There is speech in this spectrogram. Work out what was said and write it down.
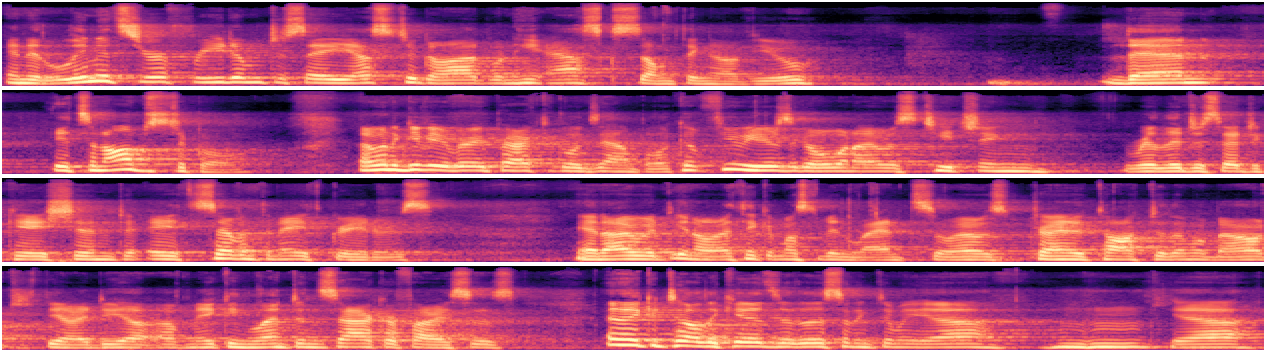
and it limits your freedom to say yes to God when He asks something of you, then it's an obstacle. I want to give you a very practical example. A few years ago, when I was teaching religious education to eighth, seventh, and eighth graders. And I would, you know, I think it must have been Lent, so I was trying to talk to them about the idea of making Lenten sacrifices. And I could tell the kids are listening to me, yeah, mm-hmm, yeah.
